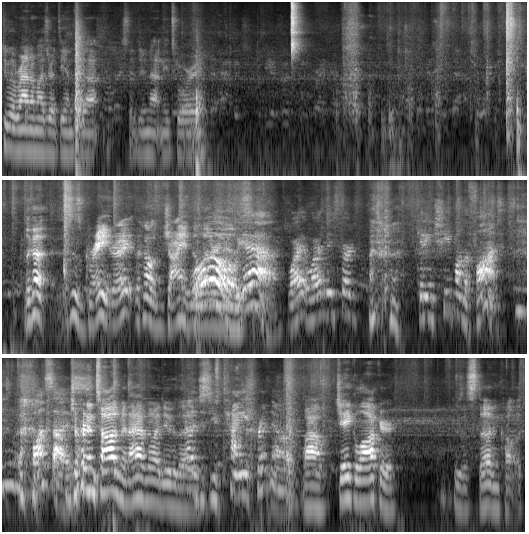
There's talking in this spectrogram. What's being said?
do a randomizer at the end for that, so do not need to worry. Look how this is great, right? Look how giant the Whoa, letter is. yeah. Why, why did they start getting cheap on the font? font size. Jordan Todman, I have no idea who that is. just use tiny print now. Wow, Jake Locker, who's a stud in college.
